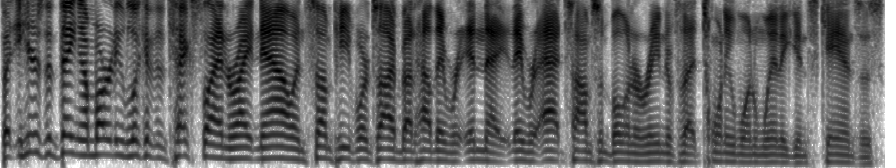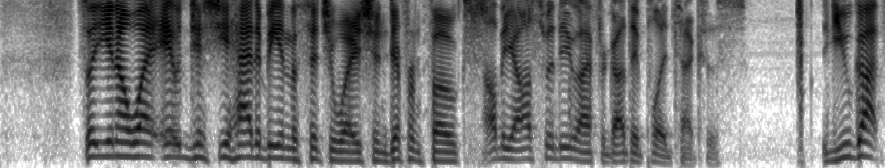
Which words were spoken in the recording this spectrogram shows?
but here's the thing, I'm already looking at the text line right now, and some people are talking about how they were in that, they were at Thompson Boling Arena for that 21 win against Kansas. So, you know what, it just, you had to be in the situation, different folks. I'll be honest with you, I forgot they played Texas. You got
